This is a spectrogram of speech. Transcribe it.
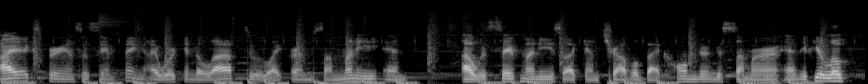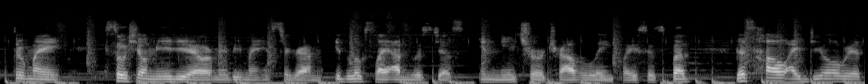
I experienced the same thing. I work in the lab to like earn some money and I would save money so I can travel back home during the summer. And if you look through my social media or maybe my Instagram, it looks like I was just in nature traveling places. But that's how I deal with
